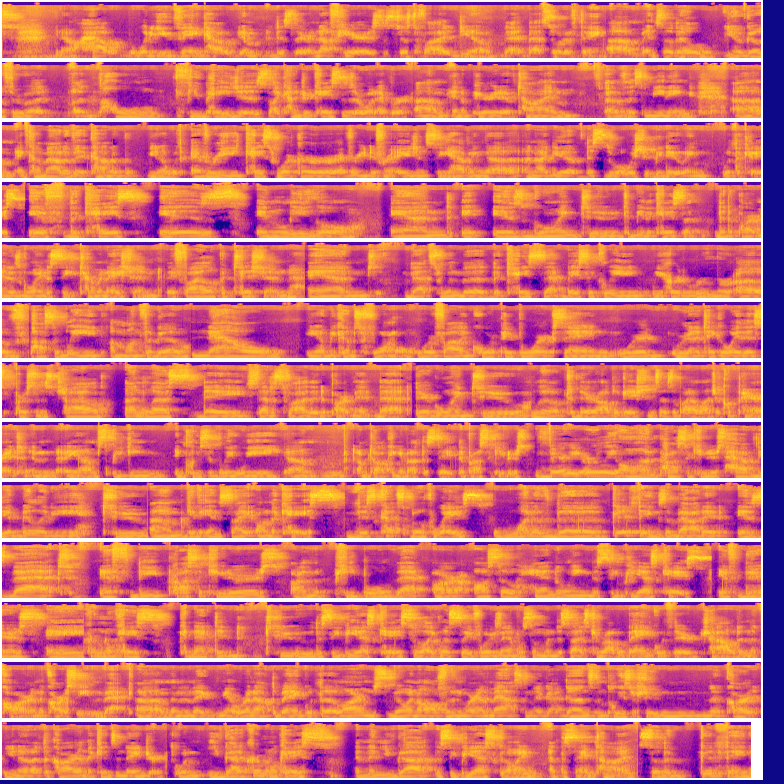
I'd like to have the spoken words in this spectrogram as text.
you know, how, what do you think? How, um, there enough here? Is this justified? You know, that, that sort of thing. Um, and so they'll, you know, go through a, a whole few pages, like 100 cases or whatever, um, in a period of time of this meeting um, and come out of it kind of you know with every caseworker or every different agency having a, an idea of this is what we should be doing with the case. If the case is in legal and it is going to to be the case that the department is going to seek termination. They file a petition and that's when the the case that basically we heard a rumor of possibly a month ago. Now you know becomes formal we're filing court paperwork saying we're we're going to take away this person's child unless they satisfy the department that they're going to live up to their obligations as a biological parent and you know i'm speaking inclusively we um, I'm talking about the state, the prosecutors. Very early on, prosecutors have the ability to um, give insight on the case. This cuts both ways. One of the good things about it is that if the prosecutors are the people that are also handling the CPS case. If there's a criminal case connected to the CPS case, so like let's say for example someone decides to rob a bank with their child in the car in the car seat in the back, um, and then they you know run out the bank with the alarms going off and wearing the mask and they've got guns and police are shooting the car you know at the car and the kids in danger. When you've got a criminal case and then you've got the CPS going at the same time, so the good thing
